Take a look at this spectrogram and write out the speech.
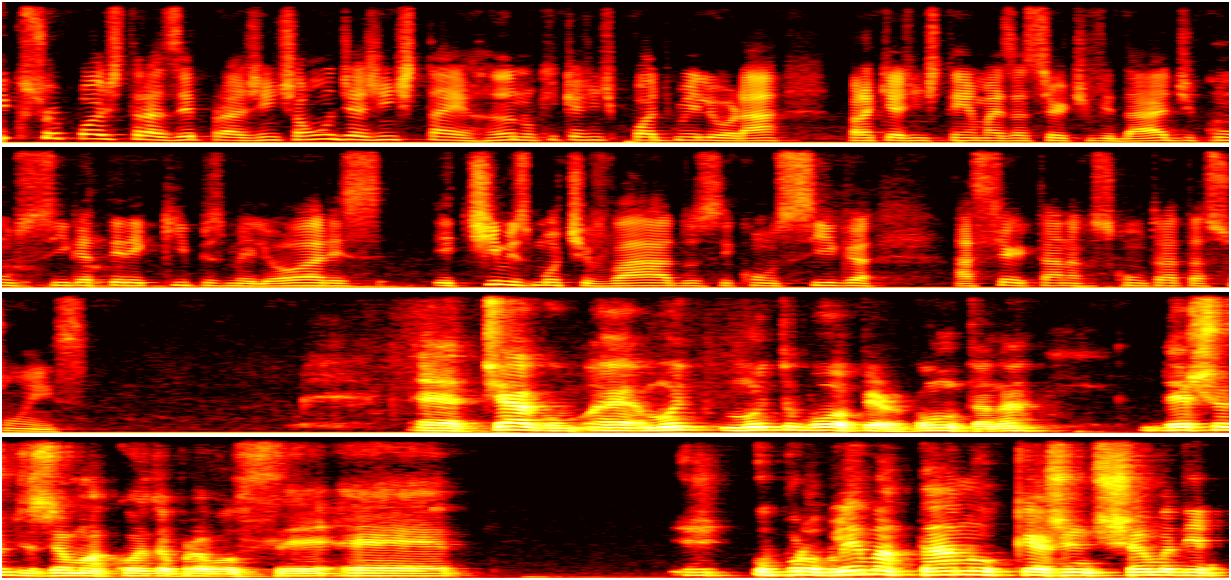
Que, que o senhor pode trazer para a gente? Aonde a gente está errando? O que, que a gente pode melhorar para que a gente tenha mais assertividade, consiga ter equipes melhores e times motivados e consiga acertar nas contratações? É, Tiago, é, muito, muito boa pergunta, né? Deixa eu dizer uma coisa para você. É, o problema está no que a gente chama de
